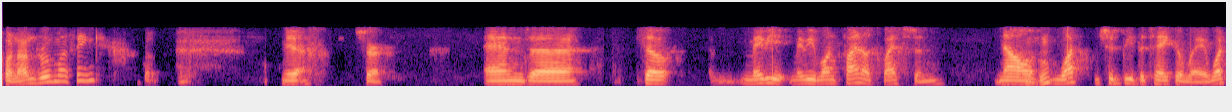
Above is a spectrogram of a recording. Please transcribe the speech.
conundrum, I think. yeah, sure. And uh, so maybe maybe one final question. Now, mm-hmm. what should be the takeaway? What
